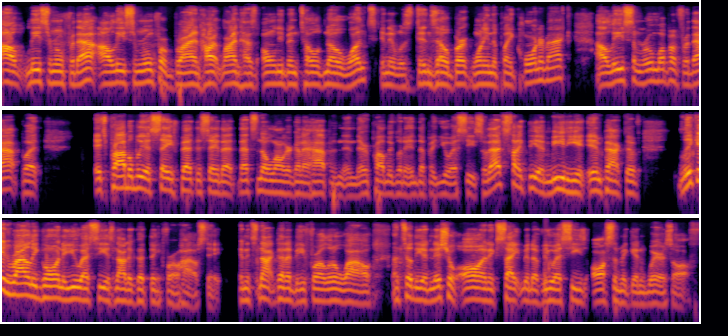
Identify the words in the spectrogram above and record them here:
I'll leave some room for that. I'll leave some room for Brian Hartline has only been told no once, and it was Denzel Burke wanting to play cornerback. I'll leave some room open for that, but it's probably a safe bet to say that that's no longer going to happen, and they're probably going to end up at USC. So that's like the immediate impact of Lincoln Riley going to USC is not a good thing for Ohio State and it's not going to be for a little while until the initial awe and excitement of USC's awesome again wears off.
